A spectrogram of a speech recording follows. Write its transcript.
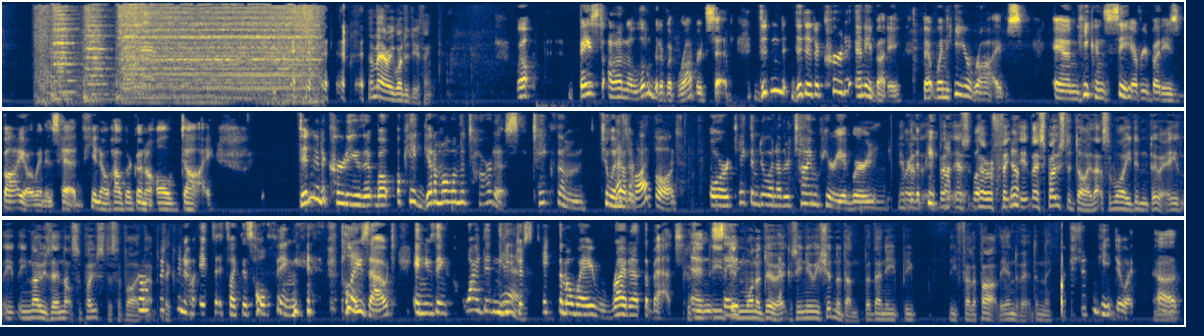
uh, Mary, what did you think? Well, based on a little bit of what Robert said, didn't did it occur to anybody that when he arrives and he can see everybody's bio in his head, you know how they're going to all die? Didn't it occur to you that well, okay, get them all in the TARDIS, take them to That's another what I thought. Or take them to another time period where Mm. Yeah, where but, the people but on it's, Earth they're, fi- know. they're supposed to die. That's why he didn't do it. He, he, he knows they're not supposed to survive No, that but, particular. you know, it's it's like this whole thing plays out, and you think, why didn't Yeah. he just take them away right at the bat Because and he, he didn't want to do it because he knew he shouldn't have done. But then he, he he fell apart at the end of it, didn't he? Shouldn't he do it? Yeah. Uh,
